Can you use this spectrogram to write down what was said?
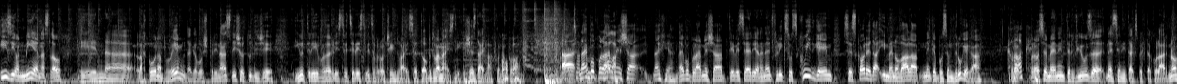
Easy on Me je naslov. In uh, lahko napovem, da ga boš pri nas slišal tudi že jutri v listvici, listvici vročih 20 ob 12. Že zdaj lahko napovem. Uh, najpopularnejša, naj, ja, najpopularnejša TV serija na Netflixu, Squid Game, se je skoraj da imenovala nekaj povsem drugega. Kak? Prav sem en intervju, z, ne se ni tako spektakularno,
